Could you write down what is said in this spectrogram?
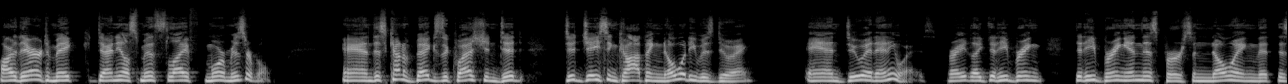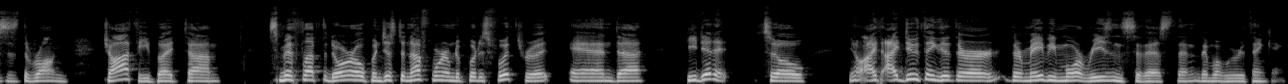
are there to make Danielle Smith's life more miserable. And this kind of begs the question, did, did Jason Copping know what he was doing and do it anyways? Right. Like, did he bring, did he bring in this person knowing that this is the wrong Joffe? But, um, Smith left the door open just enough for him to put his foot through it. And, uh, he did it. So, you know, I, I do think that there are, there may be more reasons to this than, than what we were thinking.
